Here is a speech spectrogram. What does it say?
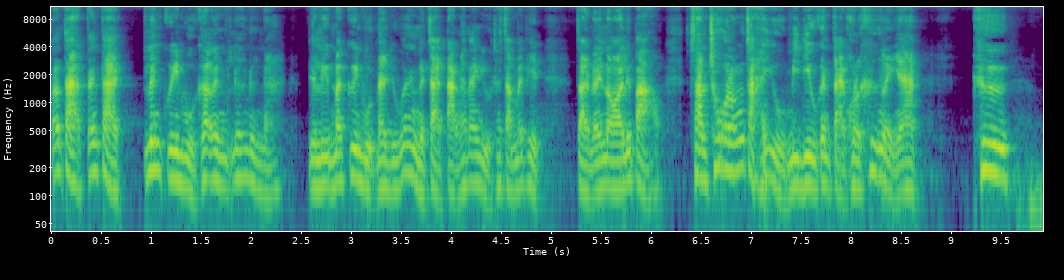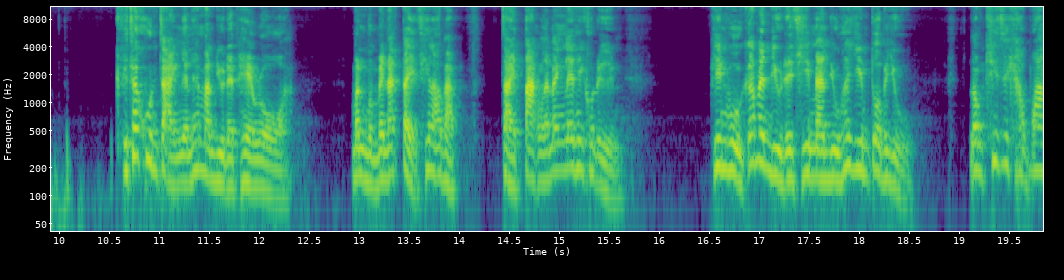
ตั้งแต่ตั้งแต่เรื่องกรีนวูดก็เรื่องเรื่องหนึ่งนะอย่าลืมนะกรีนวูดแมนยูก็ยังเหมือนจ่ายตังค์ให้แมนอยู่ถ้าจำไม่ผิดจ่ายน้อยๆหรือเปล่าซานโชก็ต้องจ่ายให้อยู่มีดีลกันจ่ายคนละครึ่งอะไรเงี้ยคือ คือถ้าคุณจ่ายเงินให้มันอยู่ในเพโรอะมันเหมือนเป็นนักเตะที่เราแบบ จ่ายตังค์แล้วแม่งเล่นให้คนอื่นกรีนวูดก็เป็นอยู่ในทีมแมนยูให้ยืมตัวไปอยู่ ลองคิดสิครับว่า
